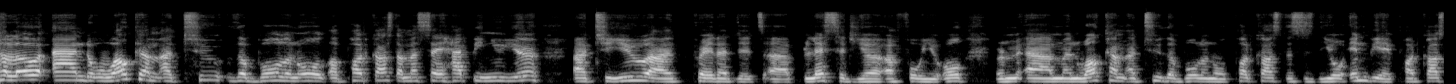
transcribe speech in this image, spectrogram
Hello, and welcome uh, to the Ball and All uh, podcast. I must say, Happy New Year uh, to you. I pray that it's a blessed year uh, for you all. Um, and welcome uh, to the Ball and All podcast. This is your NBA podcast,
